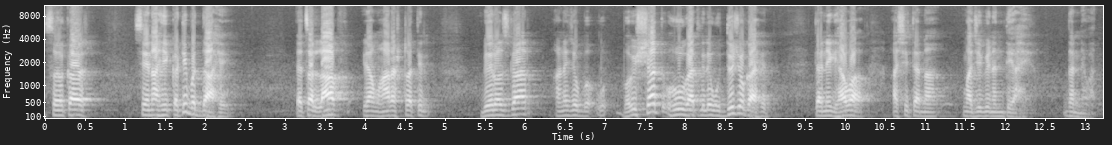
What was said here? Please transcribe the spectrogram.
सहकार सेना ही कटिबद्ध आहे. याचा लाभ या महाराष्ट्रातील बेरोजगार आणि जे भ भविष्यात होऊ घातलेले उद्योजक आहेत त्यांनी घ्यावा अशी त्यांना माझी विनंती आहे. धन्यवाद.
